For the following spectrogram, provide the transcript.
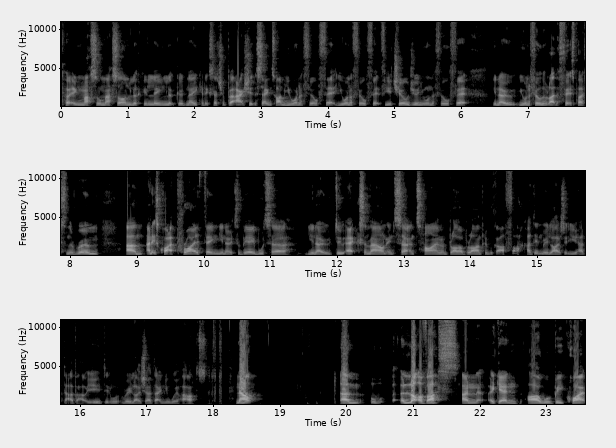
putting muscle mass on, looking lean, look good naked, etc. But actually, at the same time, you want to feel fit. You want to feel fit for your children. You want to feel fit. You know, you want to feel like the fittest person in the room. Um, and it's quite a pride thing, you know, to be able to, you know, do X amount in certain time and blah blah blah. And people go, "Oh fuck, I didn't realize that you had that about you. Didn't realize you had that in your wheelhouse." Now, Um, a lot of us, and again, I will be quite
